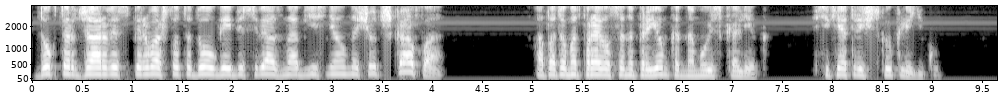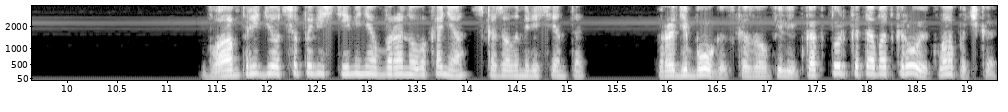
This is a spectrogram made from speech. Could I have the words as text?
доктор Джарвис сперва что-то долго и бессвязно объяснял насчет шкафа, а потом отправился на прием к одному из коллег в психиатрическую клинику. — Вам придется повести меня в вороного коня, — сказала Мелисента. — Ради бога, — сказал Филипп, — как только там откроют, лапочка.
